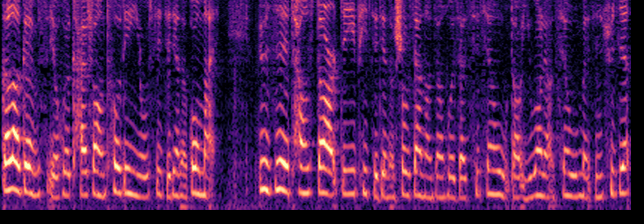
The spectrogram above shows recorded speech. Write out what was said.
，Gala Games 也会开放特定游戏节点的购买。预计 Town Star 第一批节点的售价呢，将会在七千五到一万两千五美金区间。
